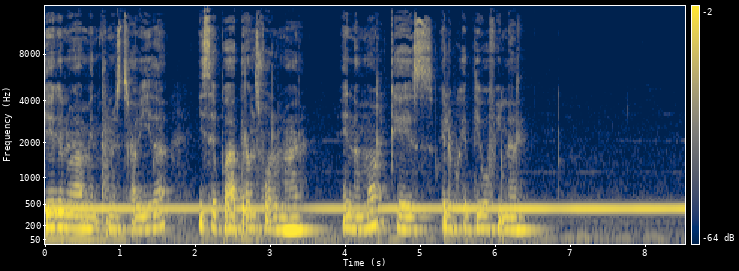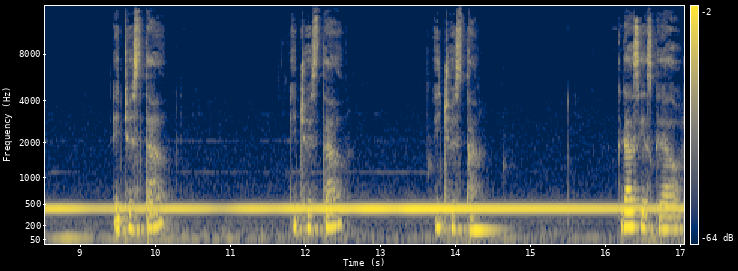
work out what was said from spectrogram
llegue nuevamente a nuestra vida y se pueda transformar en amor, que es el objetivo final. Hecho está, hecho está, hecho está. Gracias, Creador.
